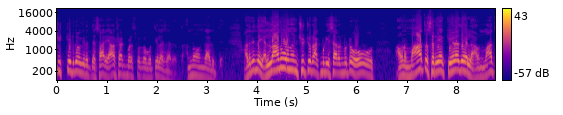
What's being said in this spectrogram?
ಚಿಟ್ಟು ಹಿಡ್ದೋಗಿರುತ್ತೆ ಸರ್ ಯಾವ ಶಾರ್ಟ್ ಬಳಸ್ಬೇಕೋ ಗೊತ್ತಿಲ್ಲ ಸರ್ ಅಂತ ಅನ್ನೋ ಹಂಗಾಗುತ್ತೆ. ಅದರಿಂದ ಎಲ್ಲಾದರೂ ಒಂದೊಂದು ಚುಚ್ಚೂರು ಹಾಕ್ಬಿಡಿ ಸರ್ ಅಂದ್ಬಿಟ್ಟು ಅವನ ಮಾತು ಸರಿಯಾಗಿ ಕೇಳೋದೇ ಇಲ್ಲ. ಅವನ ಮಾತು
